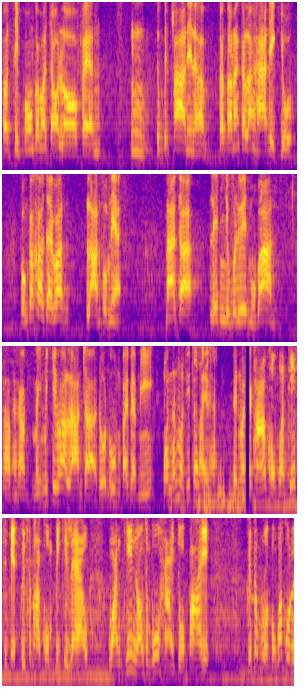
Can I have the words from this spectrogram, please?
ตอน10บโมงก็มาจอดรอแฟนอืมซึ่งเป็นป้านี่แหละครับก็ตอนนั้นกำลังหาเด็กอยู่ ผมก็เข้าใจว่าหลานผมเนี่ย น่าจะเล่นอยู่บริเวณหมู่บ้านนะครับไม่ไม่คิดว่าหลานจะโดนอุ้มไปแบบนี้ วันนั้นวันที่เท่าไหร่นะฮะเป็นวันเช้าของวันที่ 11 พฤษภาคมปีที่แล้ว วันที่น้องชมพู่หายตัวไป คือตำรวจบอกว่าคน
